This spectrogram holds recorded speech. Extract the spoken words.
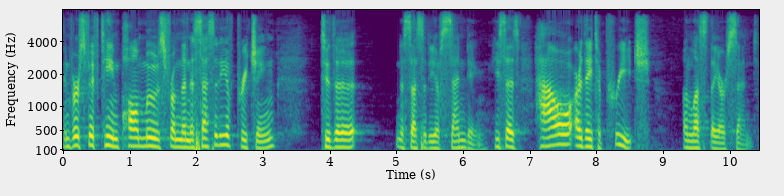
In verse 15, Paul moves from the necessity of preaching to the necessity of sending. He says, How are they to preach unless they are sent?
